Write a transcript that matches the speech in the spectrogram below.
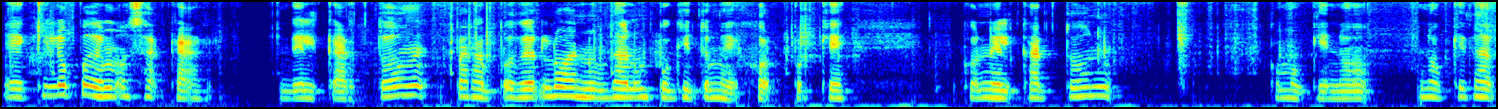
Aquí lo podemos sacar del cartón para poderlo anudar un poquito mejor, porque con el cartón como que no, no queda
